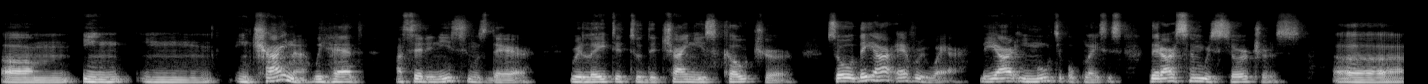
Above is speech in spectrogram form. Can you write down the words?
Um, in, in, in China, we had a Serenissimus there related to the Chinese culture. So they are everywhere. They are in multiple places. There are some researchers uh,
